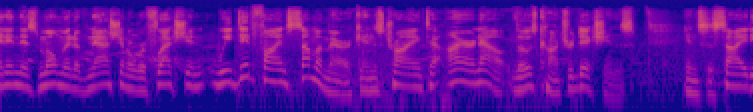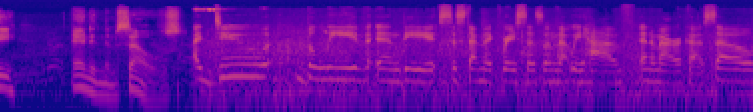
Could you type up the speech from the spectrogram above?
And in this moment of national reflection, we did find some Americans trying to iron out those contradictions in society and in themselves. I do believe in the systemic racism that we have in America. So,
